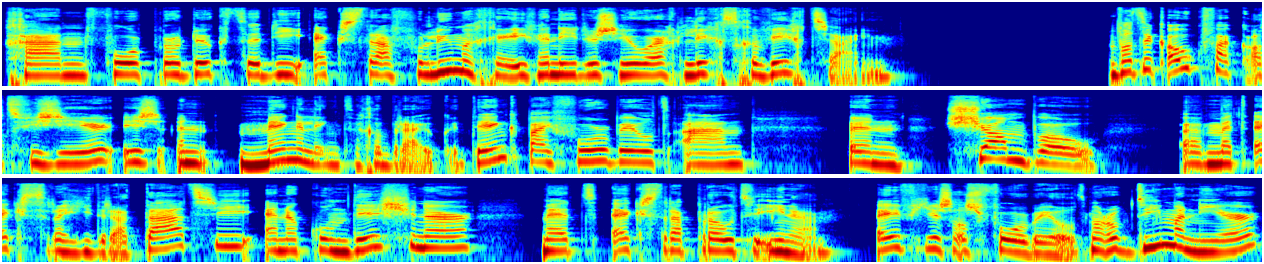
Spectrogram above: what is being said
gaan voor producten die extra volume geven en die dus heel erg licht gewicht zijn. Wat ik ook vaak adviseer is een mengeling te gebruiken. Denk bijvoorbeeld aan een shampoo eh, met extra hydratatie en een conditioner met extra proteïne. Eventjes als voorbeeld. Maar op die manier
